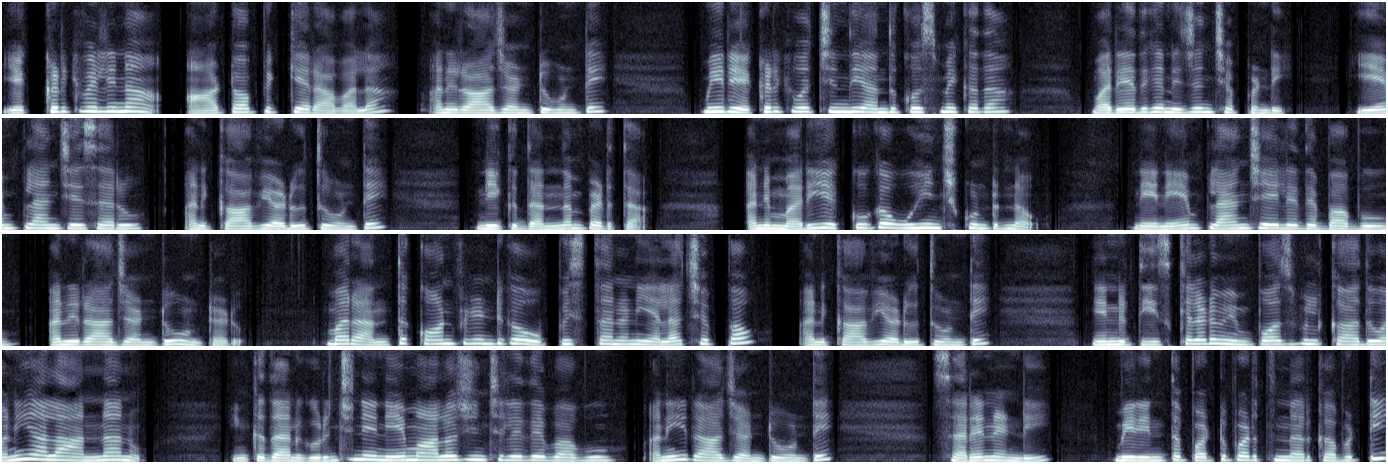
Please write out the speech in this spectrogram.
ఎక్కడికి వెళ్ళినా ఆ టాపిక్కే రావాలా? అని రాజు అంటూ ఉంటే మీరు ఎక్కడికి వచ్చింది అందుకోసమే కదా? మర్యాదగా నిజం చెప్పండి ఏం ప్లాన్ చేశారు? అని కావ్య అడుగుతూ ఉంటే నీకు దండం పెడతా అని మరీ ఎక్కువగా ఊహించుకుంటున్నావు. నేనేం ప్లాన్ చేయలేదే బాబూ అని రాజు అంటూ ఉంటాడు. మరి అంత కాన్ఫిడెంట్గా ఒప్పిస్తానని ఎలా చెప్పావు? అని కావ్య అడుగుతూ ఉంటే నిన్ను తీసుకెళ్ళడం ఇంపాసిబుల్ కాదు అని అలా అన్నాను. ఇంక దాని గురించి నేనేం ఆలోచించలేదే బాబు అని రాజు అంటూ ఉంటే సరేనండి మీరింత పట్టుపడుతున్నారు కాబట్టి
